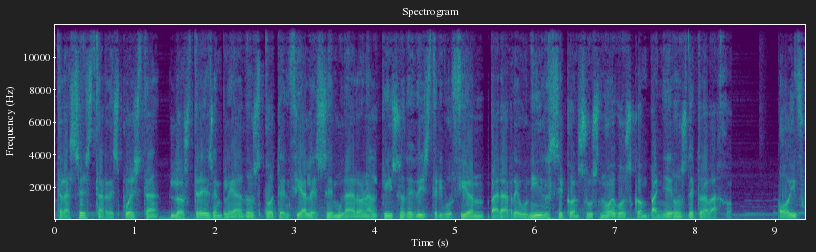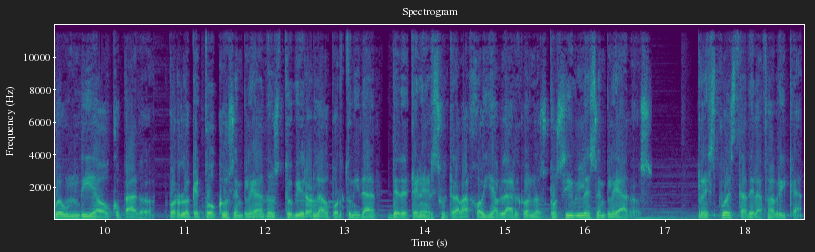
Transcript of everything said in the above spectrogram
Tras esta respuesta, los tres empleados potenciales se mudaron al piso de distribución para reunirse con sus nuevos compañeros de trabajo. Hoy fue un día ocupado, por lo que pocos empleados tuvieron la oportunidad de detener su trabajo y hablar con los posibles empleados. Respuesta de la fábrica.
